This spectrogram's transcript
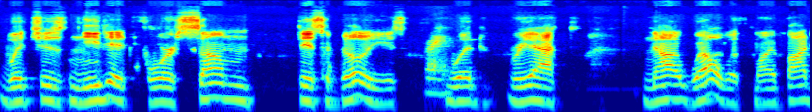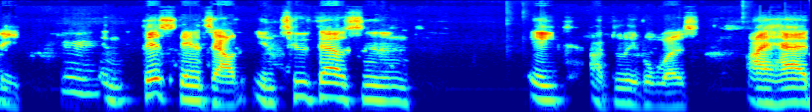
which is needed for some disabilities, right. would react not well with my body. Mm. And this stands out in 2008, I believe it was. I had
